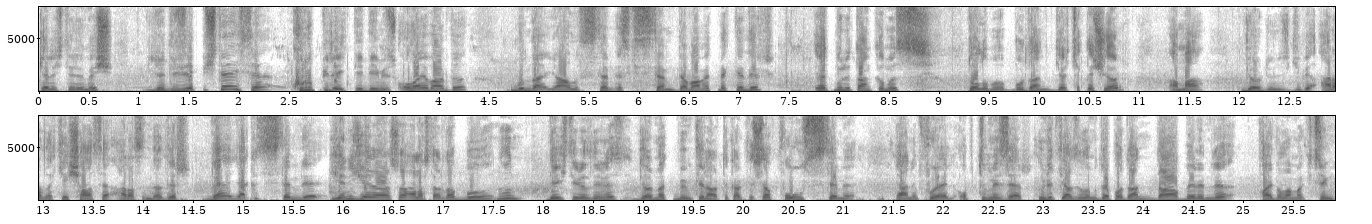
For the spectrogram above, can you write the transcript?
geliştirilmiş. 770'te ise kuru plate dediğimiz olay vardı. Bunda yağlı sistem, eski sistem devam etmektedir. AdBlue tankımız dolumu buradan gerçekleşiyor ama gördüğünüz gibi aradaki şase arasındadır. Ve yakıt sistemini yeni jenerasyon araçlarda bunun değiştirildiğini görmek mümkün artık arkadaşlar. FOU sistemi yani Fuel Optimizer ünit yazılımı depodan daha verimli faydalanmak için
